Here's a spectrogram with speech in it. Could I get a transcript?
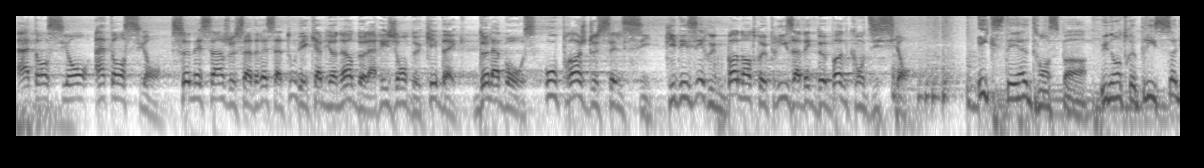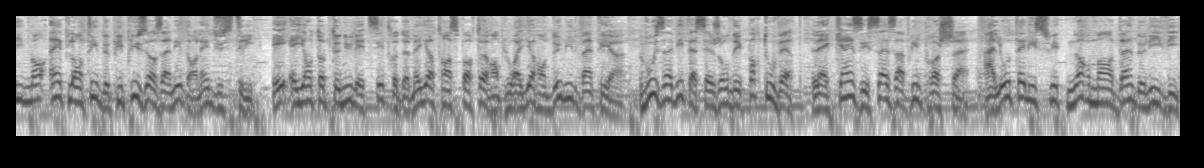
Attention, attention. Ce message s'adresse à tous les camionneurs de la région de Québec, de la Beauce ou proche de celle-ci qui désirent une bonne entreprise avec de bonnes conditions. XTL Transport, une entreprise solidement implantée depuis plusieurs années dans l'industrie et ayant obtenu les titres de meilleur transporteur employeur en 2021, vous invite à séjourner porte ouverte les 15 et 16 avril prochains à l'Hôtel et Suite Normandin de Lévis,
